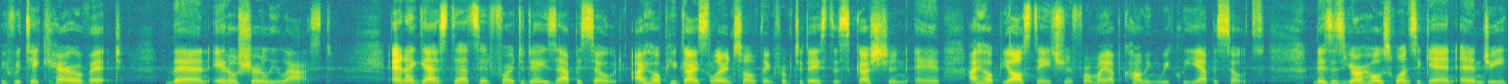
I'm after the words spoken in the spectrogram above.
if we take care of it, then it'll surely last. And I guess that's it for today's episode. I hope you guys learned something from today's discussion, and I hope y'all stay tuned for my upcoming weekly episodes. This is your host once again, Angie,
